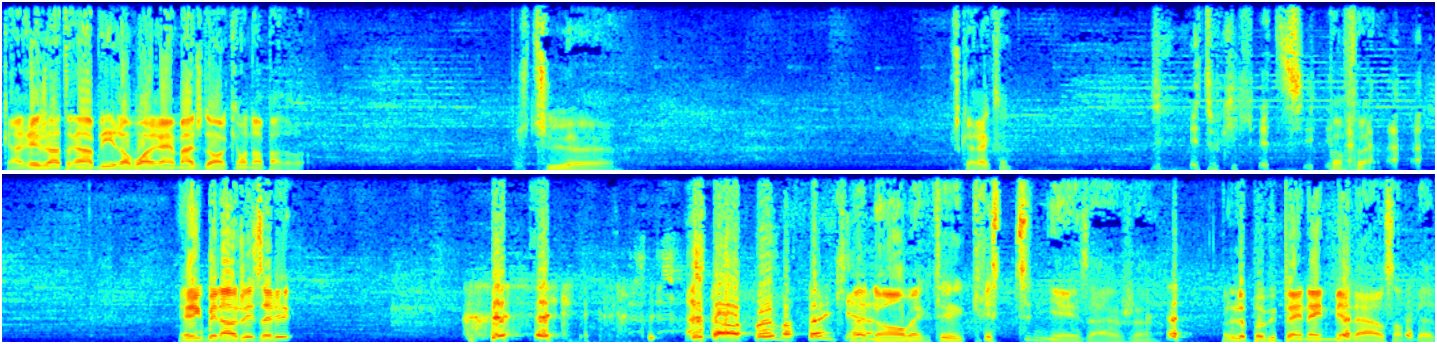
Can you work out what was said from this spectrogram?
Quand Régent Tremblay ira voir un match de hockey, on en parlera. tu euh... C'est correct, ça? C'est toi qui l'as dit. Parfait. Éric Bélanger, salut. C'est en feu, Martin? Ah non, mais tu sais, Christine niaisage. Hein. On l'a pas vu pendant un demi à la Centre Belle.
